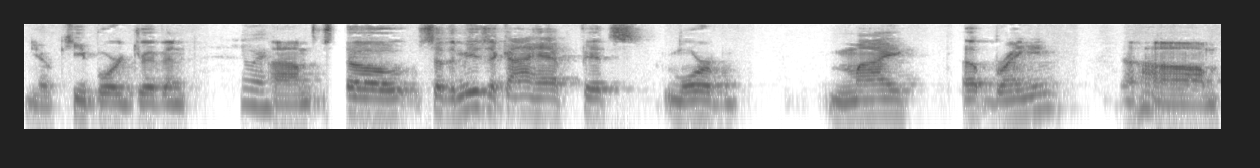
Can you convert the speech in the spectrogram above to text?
you know, keyboard driven. Sure. Um, so so the music I have fits more my upbringing. Um,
